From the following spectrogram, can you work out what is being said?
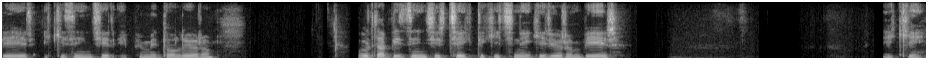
Bir, iki zincir ipimi doluyorum. Burada bir zincir çektik. içine giriyorum. Bir, iki.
